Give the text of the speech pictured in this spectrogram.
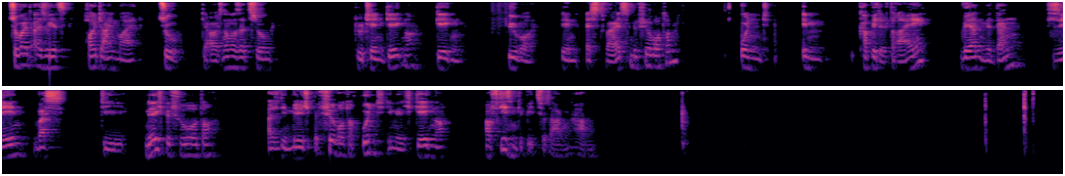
Soweit also jetzt heute einmal zu der Auseinandersetzung Glutengegner gegenüber den Est-Weizen-Befürwortern. Und im Kapitel 3 werden wir dann sehen, was die Milchbefürworter, also die Milchbefürworter und die Milchgegner auf diesem Gebiet zu sagen haben.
